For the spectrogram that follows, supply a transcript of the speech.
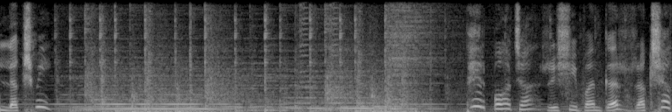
लक्ष्मी। फिर पहुँचा ऋषि बनकर रक्षक।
